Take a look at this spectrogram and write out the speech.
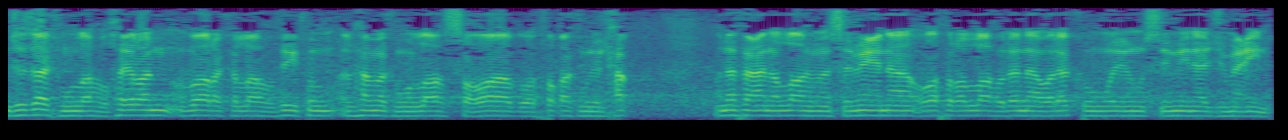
جزاكم الله خيرا وبارك الله فيكم ألهمكم الله الصواب ووفقكم للحق ونفعنا الله ما سمعنا وغفر الله لنا ولكم وللمسلمين أجمعين.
